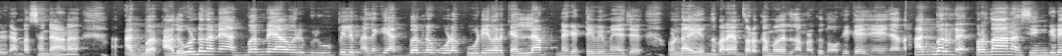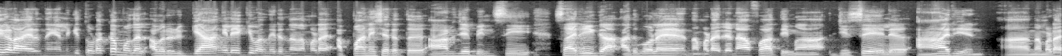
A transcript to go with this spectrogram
ഒരു കണ്ടസ്റ്റന്റ് ആണ് അക്ബർ. അതുകൊണ്ട് തന്നെ അക്ബറിന്റെ ആ ഒരു ഗ്രൂപ്പിലും അല്ലെങ്കിൽ അക്ബറിന്റെ കൂടെ കൂടിയവർക്കെല്ലാം നെഗറ്റീവ് ഇമേജ് ഉണ്ടായി എന്ന് പറയാം. തുടക്കം മുതൽ നമുക്ക് നോക്കിക്കഴിഞ്ഞു കഴിഞ്ഞാൽ അക്ബറിന്റെ പ്രധാന ശിങ്കിടികളായിരുന്ന അല്ലെങ്കിൽ തുടക്കം മുതൽ അവരൊരു ഗ്യാങ്ങിലേക്ക് വന്നിരുന്ന നമ്മുടെ അപ്പാനി ശരത്ത് ആർ ജെ ബിൻസി സരിക അതുപോലെ നമ്മുടെ രന ഫാത്തിമ ജിസേൽ ആര്യൻ നമ്മുടെ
